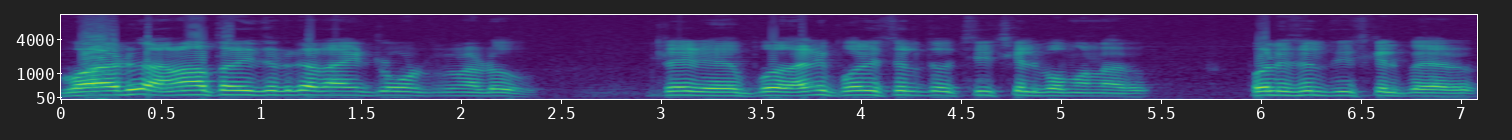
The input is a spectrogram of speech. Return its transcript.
వాడు అనాథరైజ్డ్గా నా ఇంట్లో ఉంటున్నాడు. అని పోలీసులతో తీసుకెళ్ళిపోమన్నారు. పోలీసులు తీసుకెళ్ళిపోయారు.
